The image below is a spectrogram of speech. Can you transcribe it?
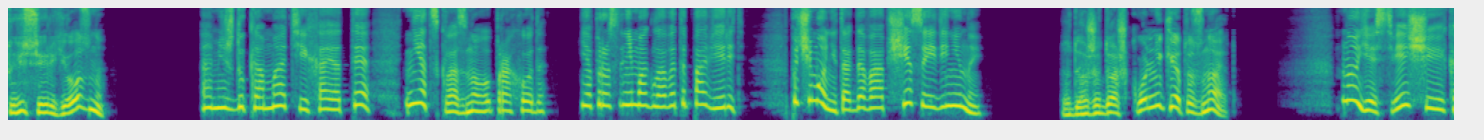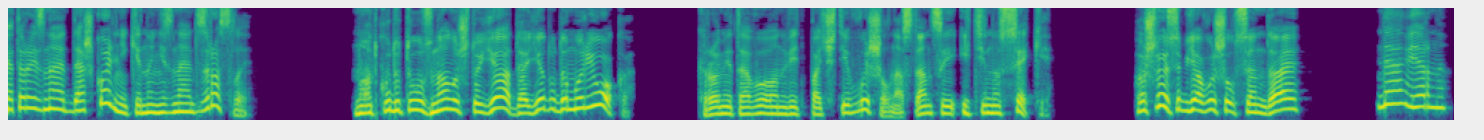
«Ты серьезно? А между Камати и Хаяте нет сквозного прохода. Я просто не могла в это поверить. Почему они тогда вообще соединены? Да даже дошкольники это знают. Ну, есть вещи, которые знают дошкольники, но не знают взрослые. Но откуда ты узнала, что я доеду до Мариока? Кроме того, он ведь почти вышел на станции Итиносеки. А что, если бы я вышел в Сендае? Да, верно.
